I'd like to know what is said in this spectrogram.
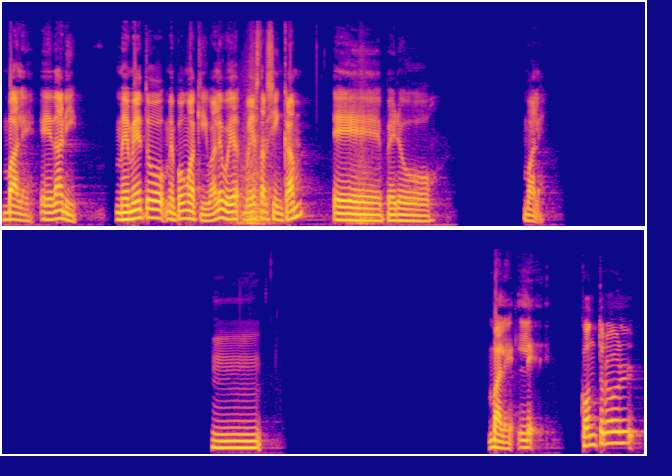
Vale, eh, Dani, me meto, me pongo aquí, ¿vale? Voy a, estar sin cam, eh, pero... Vale. Mm. Vale, le- control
